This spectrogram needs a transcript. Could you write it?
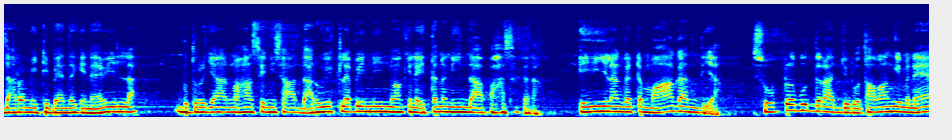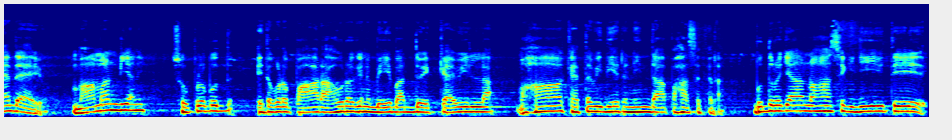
දරමිටි බැඳගෙන ඇවිල්ලා බුදුරජාණන් වහන්සේ නිසා දරුවෙක් ලැබෙන් ඉන්නවා කියලා එතන නින්දා පහස කර. ඒ ඊළඟට මාගන්දිය. සුප්‍රබුද්ධ රජ්ජුරු තමන්ගෙම නෑදෑයු මාමණ්ඩියනි. සුප්‍රබුද්ධ. එතකොට පාරහුරගෙන බේබද්ධ එක් ඇවිල්ලා මහා කැත විදිහට නින්දා පහස කර. බුදුරජාණන් වහන්සේගේ ජීවිතයේ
